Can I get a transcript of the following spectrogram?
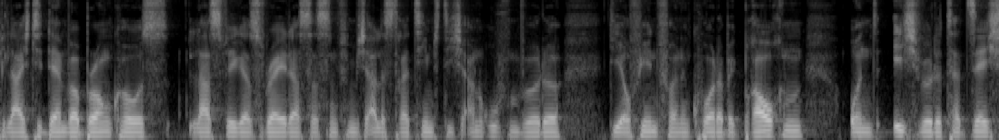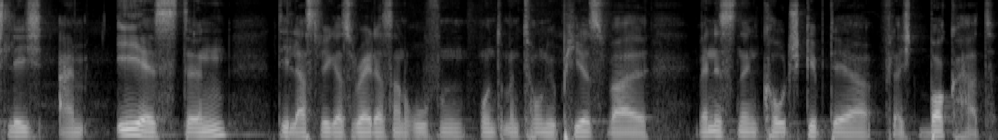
vielleicht die Denver Broncos, Las Vegas Raiders. Das sind für mich alles drei Teams, die ich anrufen würde, die auf jeden Fall einen Quarterback brauchen. Und ich würde tatsächlich am ehesten die Las Vegas Raiders anrufen rund um Antonio Pierce, weil wenn es einen Coach gibt, der vielleicht Bock hat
